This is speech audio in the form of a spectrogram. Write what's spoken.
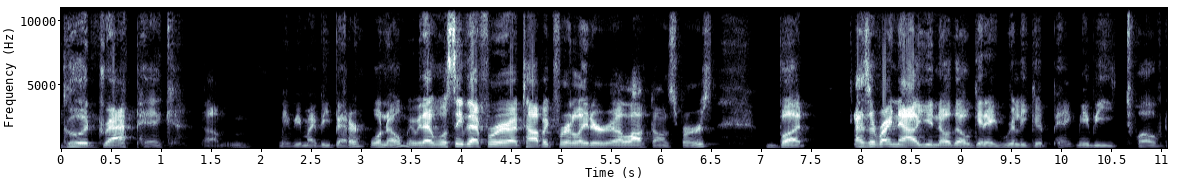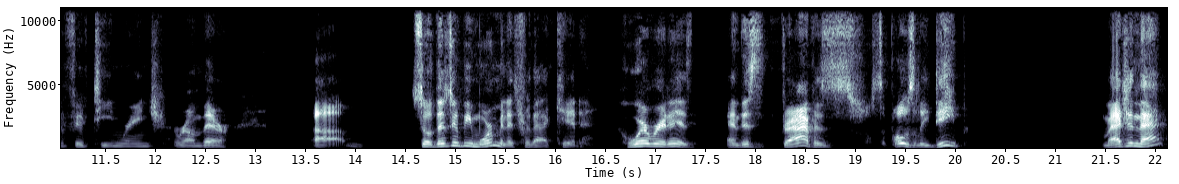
good draft pick. Um, maybe it might be better. We'll know. Maybe that we'll save that for a topic for a later uh, locked on Spurs. But as of right now, you know they'll get a really good pick, maybe 12 to 15 range around there. Um, so there's going to be more minutes for that kid, whoever it is. and this draft is supposedly deep. Imagine that.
